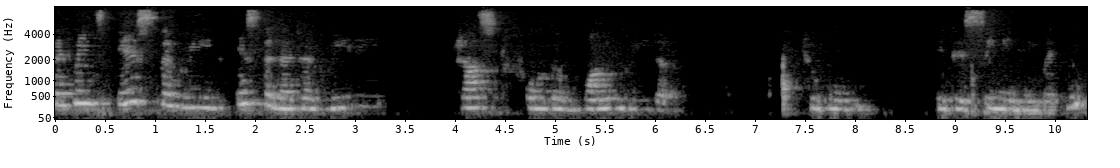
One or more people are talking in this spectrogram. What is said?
That means, is the read, is the letter really just for the one reader to whom it is seemingly written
